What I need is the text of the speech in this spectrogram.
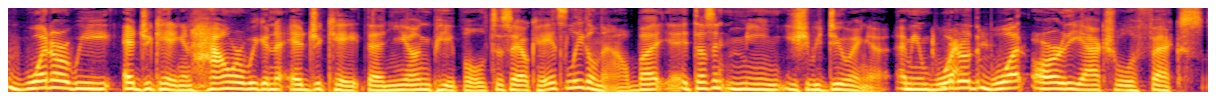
what are we educating, and how are we going to educate then young people to say, okay, it's legal now, but it doesn't mean you should be doing it. I mean, what right. are the, what are the actual effects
